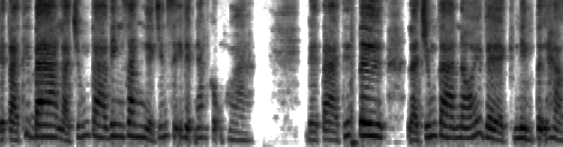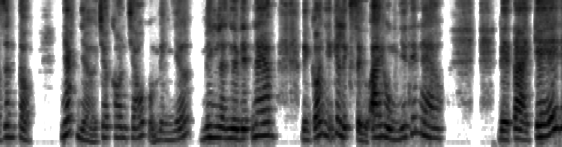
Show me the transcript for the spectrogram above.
Đề tài thứ ba là chúng ta vinh danh người chiến sĩ Việt Nam Cộng Hòa. Đề tài thứ tư là chúng ta nói về niềm tự hào dân tộc, nhắc nhở cho con cháu của mình nhớ mình là người Việt Nam, mình có những cái lịch sử oai hùng như thế nào. Đề tài kế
